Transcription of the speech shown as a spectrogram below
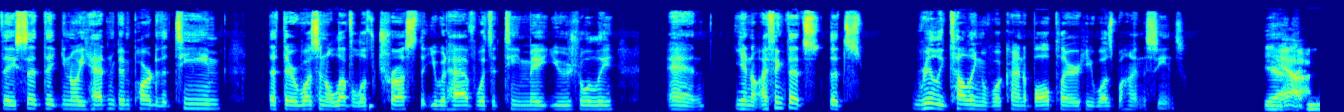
They said that, you know, he hadn't been part of the team, that there wasn't a level of trust that you would have with a teammate usually. And, you know, I think that's that's really telling of what kind of ball player he was behind the scenes. yeah. Yeah. I, mean,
